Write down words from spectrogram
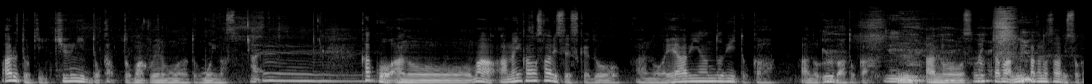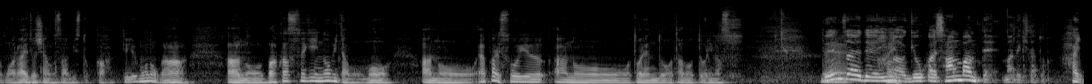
ある時急にドカッとまあ増えるものだと思います。はい。過去あのーまあアメリカのサービスですけどあの Airbnb とかあの Uber とか、あのそういったまあ民泊のサービスとか、まあ、ライドシェアのサービスとかっていうものがあの爆発的に伸びたものもあのやっぱりそういうあのトレンドをたどっております。で現在で今、はい。業界3番手まで来たとはい。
